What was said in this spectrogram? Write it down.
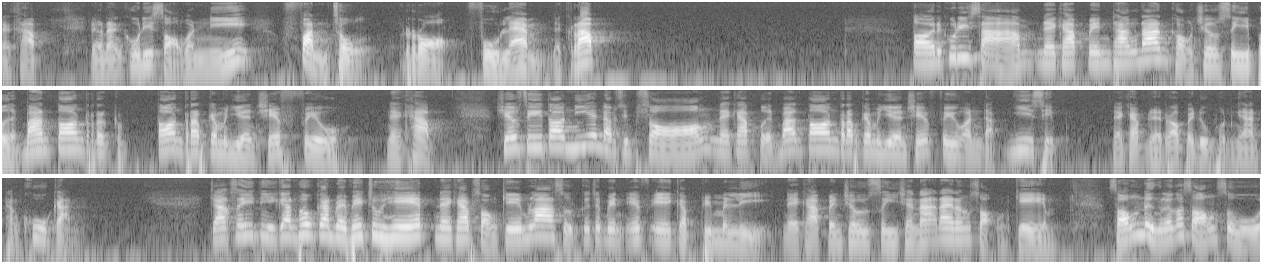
นะครับดังนั้นคู่ที่ 2 วันนี้ฝันชงรอกฟูลแลมนะครับ ต่อในคู่ที่ 3 นะครับ เป็นทางด้านของเชลซีเปิดบ้านต้อนต้อนรับการมาเยือนเชฟฟิลด์นะครับ เชลซีตอนนี้อันดับ 12 นะครับ เปิดบ้านต้อนรับการมาเยือนเชฟฟิลด์อันดับ 20 นะครับ เดี๋ยวเราไปดูผลงานทั้งคู่กัน จากสถิติการพบกันแบบ head to head นะครับ2เกมล่าสุดก็จะเป็น FA กับ Premier League นะครับ เป็นเชลซีชนะได้ทั้ง 2 เกม 2-1 แล้วก็ 2-0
